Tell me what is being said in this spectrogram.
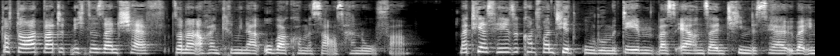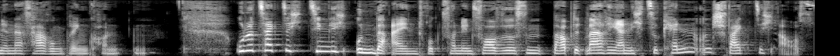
Doch dort wartet nicht nur sein Chef, sondern auch ein Kriminaloberkommissar aus Hannover. Matthias Hilse konfrontiert Udo mit dem, was er und sein Team bisher über ihn in Erfahrung bringen konnten. Udo zeigt sich ziemlich unbeeindruckt von den Vorwürfen, behauptet Maria nicht zu kennen und schweigt sich aus.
